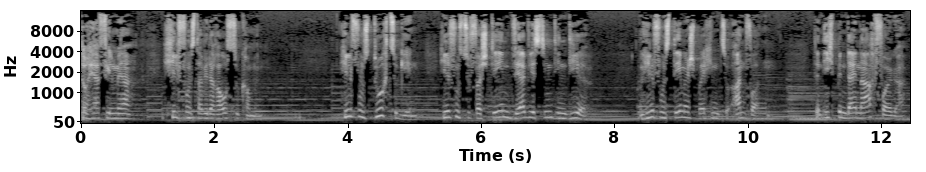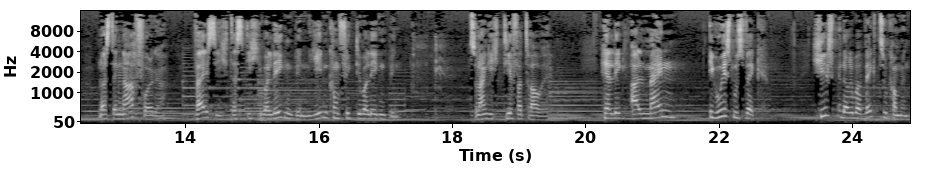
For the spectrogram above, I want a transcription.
Doch Herr, vielmehr, hilf uns da wieder rauszukommen. Hilf uns durchzugehen. Hilf uns zu verstehen, wer wir sind in dir. Und hilf uns dementsprechend zu antworten. Denn ich bin dein Nachfolger. Und als dein Nachfolger weiß ich, dass ich überlegen bin, jeden Konflikt überlegen bin. Solange ich dir vertraue. Herr, leg all meinen Egoismus weg. Hilf mir darüber wegzukommen.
